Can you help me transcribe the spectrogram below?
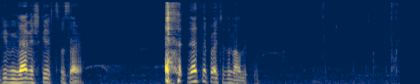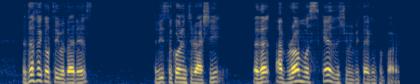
give him lavish gifts for Sarah. that's the approach of the Malbim. The difficulty with that is, at least according to Rashi, that, that Avram was scared that she would be taken for Paro.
